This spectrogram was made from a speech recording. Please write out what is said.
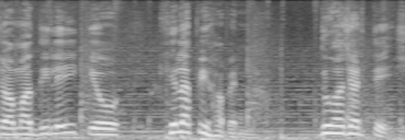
জমা দিলেই কেউ খেলাপি হবেন না। দুহাজার তেইশ,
